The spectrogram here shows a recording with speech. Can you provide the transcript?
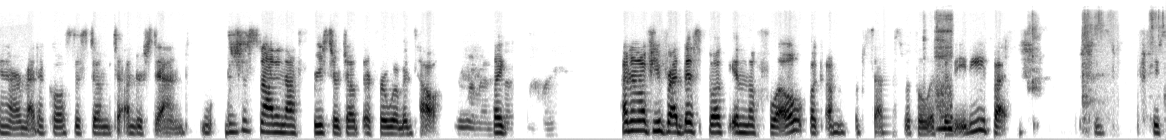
in our medical system to understand. There's just not enough research out there for women's health. Women, like, definitely. I don't know if you've read this book, In the FLO. Like, I'm obsessed with Alisa Vitti, but she's she's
